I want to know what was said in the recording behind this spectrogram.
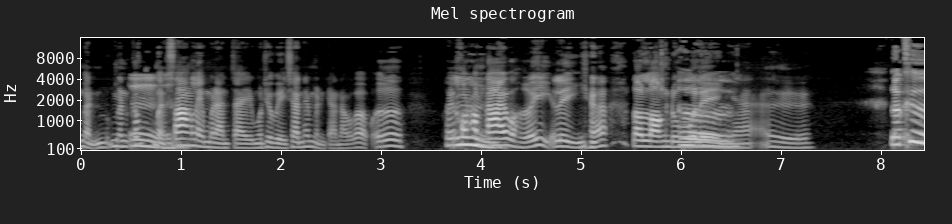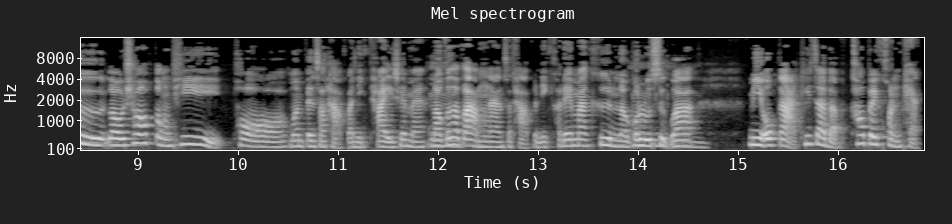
เหมือนมันก็เหมือนสร้างแรงบันดาลใจ motivation ให้เหมือนกันนะว่าแบบเออ เฮ้ยเขาทำได้ว่ะเฮ้ยอะไรอย่างเงี้ย เราลองดูอะไรอย่างเงี้ยเออแล้วคือเราชอบตรงที่พอมันเป็นสถาปนิกไทยใช่ไหมเราก็จะตามงานสถาปนิกเขาได้มากขึ้น เราก็รู้สึกว่ามีโอกาสที่จะแบบเข้าไปคอนแทค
